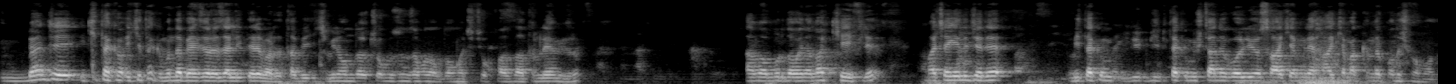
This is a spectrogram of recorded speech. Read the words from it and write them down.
Bence iki takım iki takımın da benzer özellikleri vardı. Tabii 2010'da çok uzun zaman oldu. O maçı çok fazla hatırlayamıyorum. Ama burada oynamak keyifli. Maça gelince de bir takım bir, bir takım üç tane gol yiyorsa hakemle hakem hakkında konuşmamalı.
